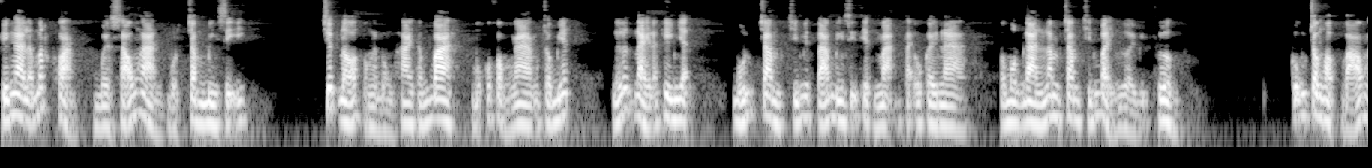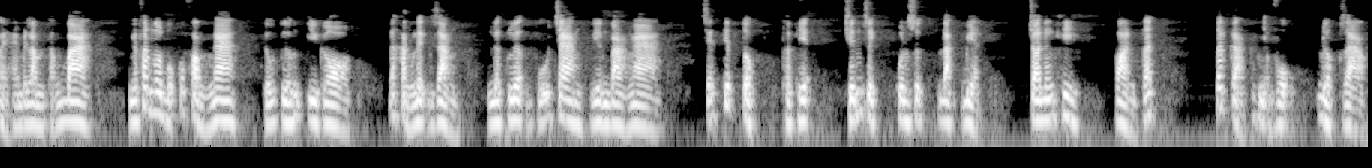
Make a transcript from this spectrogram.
phía Nga đã mất khoảng 16.100 binh sĩ. Trước đó vào ngày 2 tháng 3, Bộ Quốc phòng Nga cũng cho biết nước này đã ghi nhận 498 binh sĩ thiệt mạng tại Ukraine và 1.597 người bị thương. Cũng trong họp báo ngày 25 tháng 3, người phát ngôn Bộ Quốc phòng Nga, Thiếu tướng Igor đã khẳng định rằng lực lượng vũ trang Liên bang Nga sẽ tiếp tục thực hiện chiến dịch quân sự đặc biệt cho đến khi hoàn tất tất cả các nhiệm vụ được giao.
